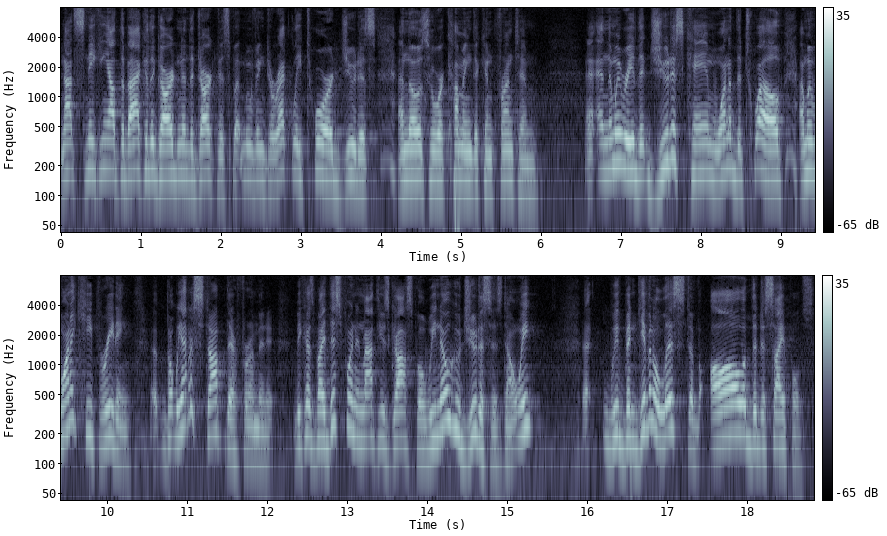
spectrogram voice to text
not sneaking out the back of the garden in the darkness, but moving directly toward Judas and those who were coming to confront him. And then we read that Judas came, one of the twelve, and we want to keep reading. But we got to stop there for a minute because by this point in Matthew's gospel, we know who Judas is, don't we? Uh, we've been given a list of all of the disciples.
